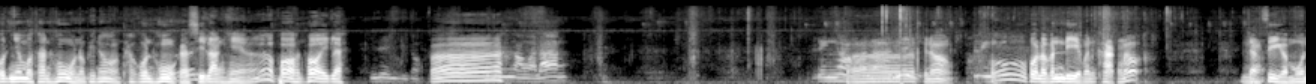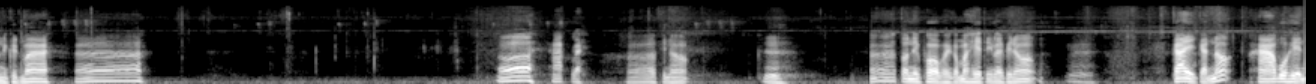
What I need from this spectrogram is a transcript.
คนยังบ่ทันหู้เนาะพี่น้องถ้าคนหู้กับสีลังแห่อ้าวพ่อพ่ออีกเลยป้าดเงาอะล่างเล่งเงาป้าอะล่างนี่ดพี่น้องโอ้พลวันดีมันขักเนาะจากสี่กับมุนขึ้นมาอ่าเออหักเลยอ่าพี่น้องเอออ่าตอนนี้พ่อไปกับมาเห็ดอีกเลยพี่น้องเออใกล้กันเนาะหาโบเห็น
